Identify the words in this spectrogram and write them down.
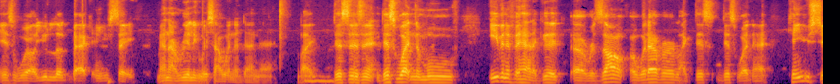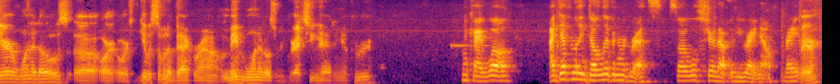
as well, you look back and you say, Man, I really wish I wouldn't have done that. Like mm-hmm. this isn't this wasn't the move, even if it had a good uh, result or whatever. Like this, this wasn't that. Can you share one of those, uh, or or give us some of the background? Maybe one of those regrets you had in your career. Okay, well, I definitely don't live in regrets, so I will share that with you right now. Right. Fair.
